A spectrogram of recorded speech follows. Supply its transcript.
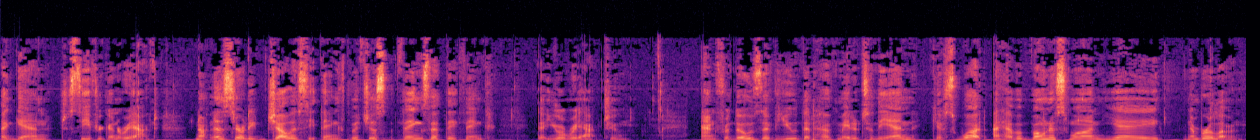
again to see if you're going to react. Not necessarily jealousy things, but just things that they think that you'll react to. And for those of you that have made it to the end, guess what? I have a bonus one. Yay! Number 11.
